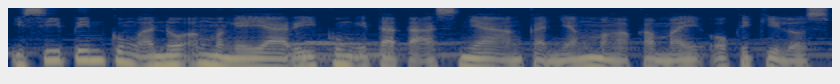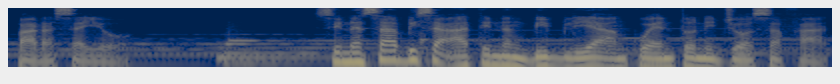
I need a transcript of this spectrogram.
isipin kung ano ang mangyayari kung itataas niya ang kanyang mga kamay o kikilos para sa iyo. Sinasabi sa atin ng Biblia ang kwento ni Josaphat.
